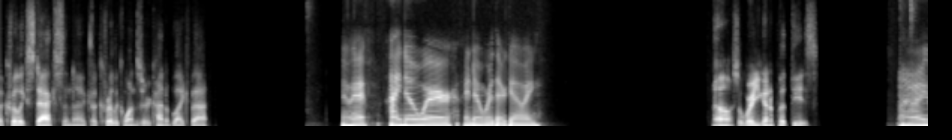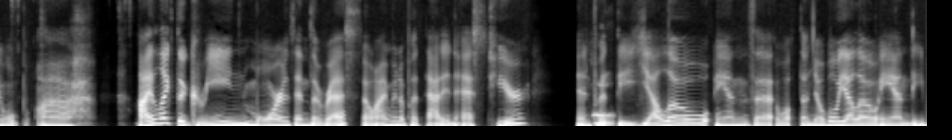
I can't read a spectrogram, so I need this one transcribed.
acrylic stacks and uh, acrylic ones are kind of like that. Okay, I know where I know where they're going. Oh, so where are you gonna put these? I. Uh, I like the green more than the rest, so I'm gonna put that in S tier, and put Ooh. the yellow and the well, the noble yellow and the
